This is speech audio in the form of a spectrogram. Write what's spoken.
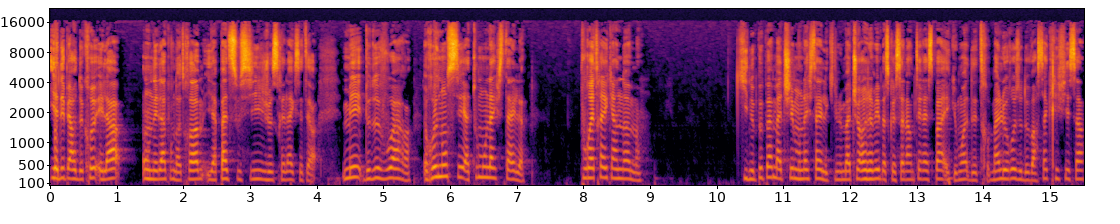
Il y a des périodes de creux et là, on est là pour notre homme, il n'y a pas de souci, je serai là, etc. Mais de devoir renoncer à tout mon lifestyle pour être avec un homme qui ne peut pas matcher mon lifestyle et qui ne le matchera jamais parce que ça l'intéresse pas et que moi d'être malheureuse de devoir sacrifier ça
